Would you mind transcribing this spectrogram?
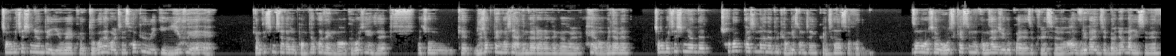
1970년대 이후에 그 두 번에 걸친 석유 위기 이후에 경제 침체가 좀 본격화된 거 그것이 이제 좀 이렇게 누적된 것이 아닌가라는 생각을 해요. 왜냐하면 1970년대 초반까지만 해도 경제 성장이 괜찮았었거든요. 그래서 뭐 저희 오죽했으면 공산주의 국가에 대해서 그랬어요. 아 우리가 이제 몇 년만 있으면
